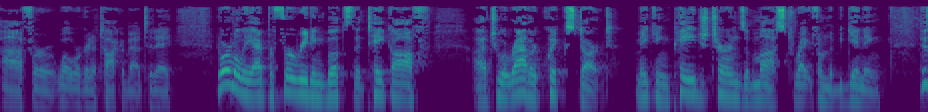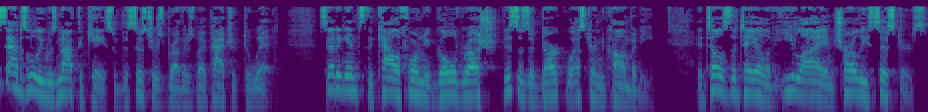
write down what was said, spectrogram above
uh, for what we're going to talk about today. Normally, I prefer reading books that take off uh, to a rather quick start, making page turns a must right from the beginning. This absolutely was not the case with The Sisters Brothers by Patrick DeWitt. Set against the California gold rush, this is a dark Western comedy. It tells the tale of Eli and Charlie sisters,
